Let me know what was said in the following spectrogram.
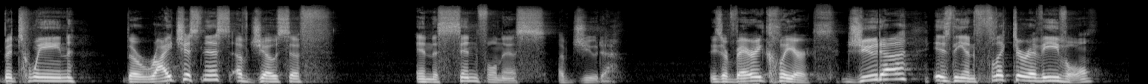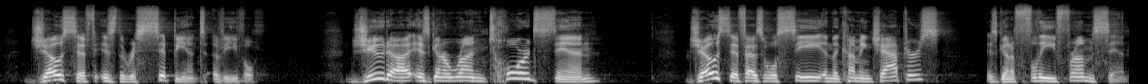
between the righteousness of Joseph and the sinfulness of Judah. These are very clear. Judah is the inflictor of evil, Joseph is the recipient of evil. Judah is going to run towards sin Joseph, as we'll see in the coming chapters, is going to flee from sin.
